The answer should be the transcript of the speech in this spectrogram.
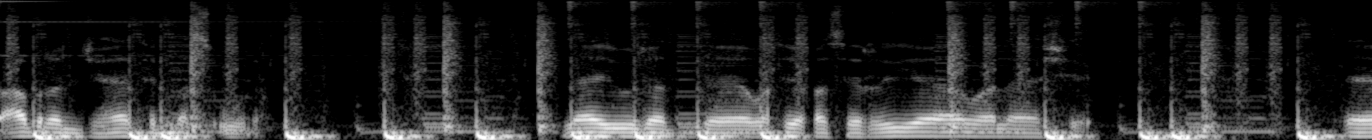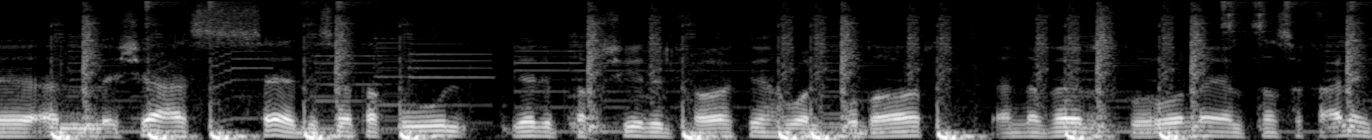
عبر الجهات المسؤولة. لا يوجد وثيقة سرية ولا شيء. آه، الإشاعة السادسة تقول يجب تقشير الفواكه والخضار لأن فيروس كورونا يلتصق عليه.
